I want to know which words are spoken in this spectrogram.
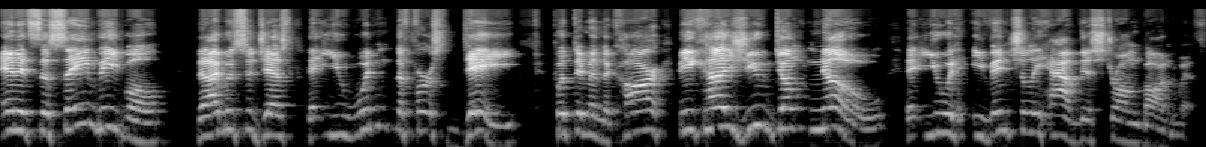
and it's the same people that i would suggest that you wouldn't the first day put them in the car because you don't know that you would eventually have this strong bond with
